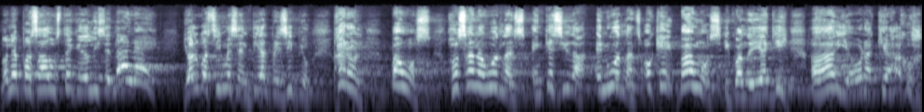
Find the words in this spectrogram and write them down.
¿No le ha pasado a usted que Dios dice, dale? Yo algo así me sentía al principio. Harold, vamos. Hosanna Woodlands. ¿En qué ciudad? En Woodlands. Ok, vamos. Y cuando llegué aquí, ay, ¿ahora qué hago?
